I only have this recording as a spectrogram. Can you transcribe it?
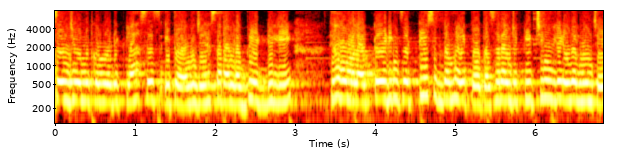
संजीवनी कम्युनिटी क्लासेस इथं म्हणजे सरांना भेट दिली. तेव्हा मला ट्रेडिंगचं टी सुद्धा माहीत नव्हतं. सरांची टीचिंग लेवल म्हणजे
